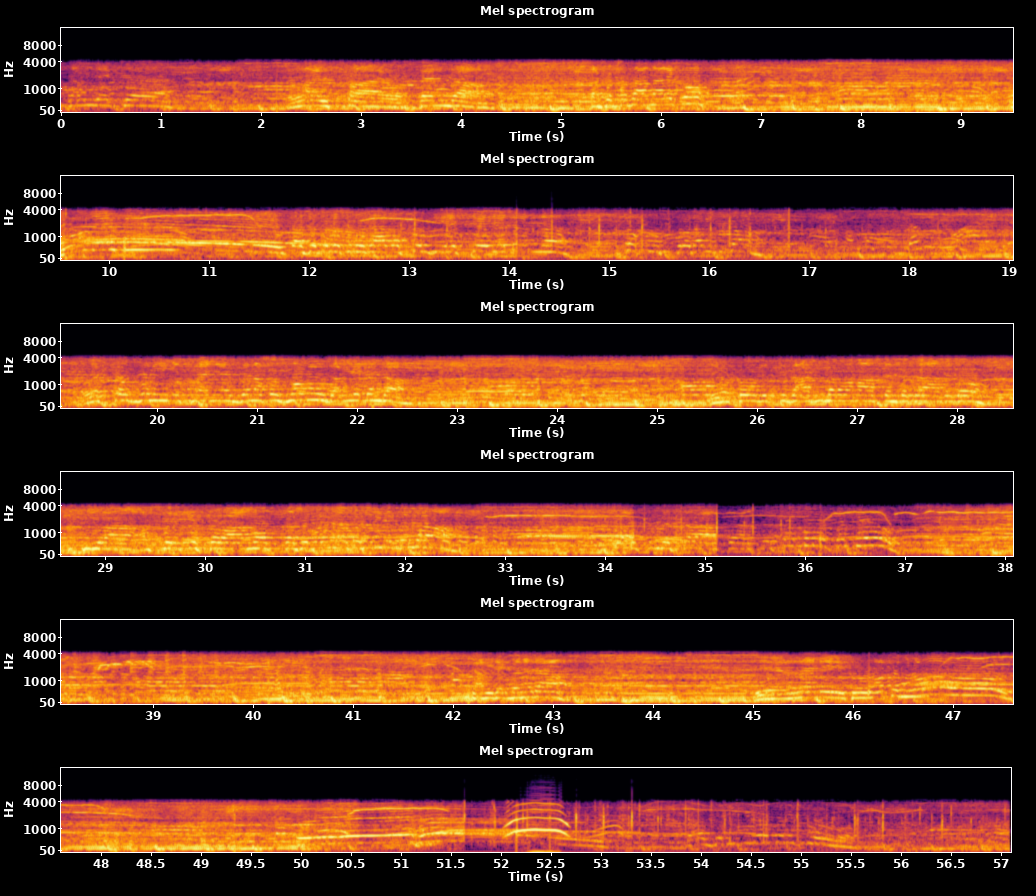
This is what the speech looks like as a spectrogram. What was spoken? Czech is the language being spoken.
Davídek eh, Lifestyle Benda. Takže pořádná rychlost. Jej! Takže tohle si možná zaslouží ještě jeden pokus pro Davídka. Lehce odřený, nicméně jde na to znovu Davídek Benda. Jeho kolo vždycky září barvama, tentokrát je to bílá a cirkusová moc, takže pojďme na to Davídek Benda. 180,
